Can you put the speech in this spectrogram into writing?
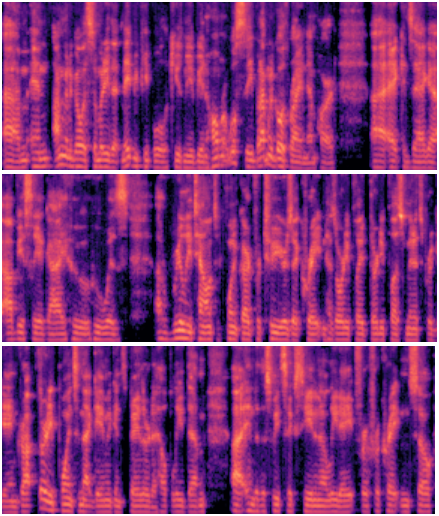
Um, and I'm gonna go with somebody that maybe people will accuse me of being a homer. We'll see, but I'm gonna go with Ryan Nembhard uh, at Gonzaga. Obviously, a guy who who was a really talented point guard for two years at Creighton, has already played 30 plus minutes per game, dropped 30 points in that game against Baylor to help lead them uh, into the Sweet 16 and Elite Eight for, for Creighton. So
